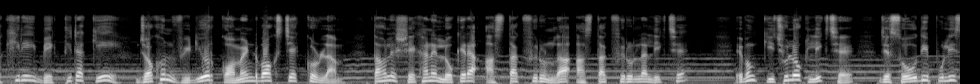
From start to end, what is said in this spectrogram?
আখির এই ব্যক্তিটা কে? যখন ভিডিওর কমেন্ট বক্স চেক করলাম তাহলে সেখানে লোকেরা আস্তাক ফিরুল্লাহ আস্তাক ফিরুল্লাহ লিখছে এবং কিছু লোক লিখছে যে সৌদি পুলিশ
